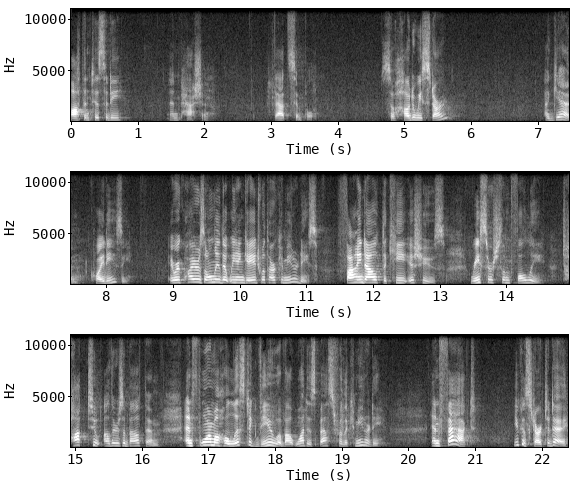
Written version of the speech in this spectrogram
authenticity, and passion. That simple. So how do we start? Again, quite easy. It requires only that we engage with our communities, find out the key issues, research them fully, talk to others about them, and form a holistic view about what is best for the community. In fact, you can start today,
